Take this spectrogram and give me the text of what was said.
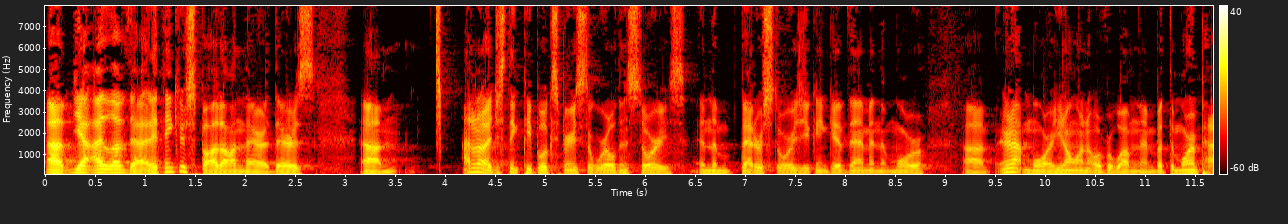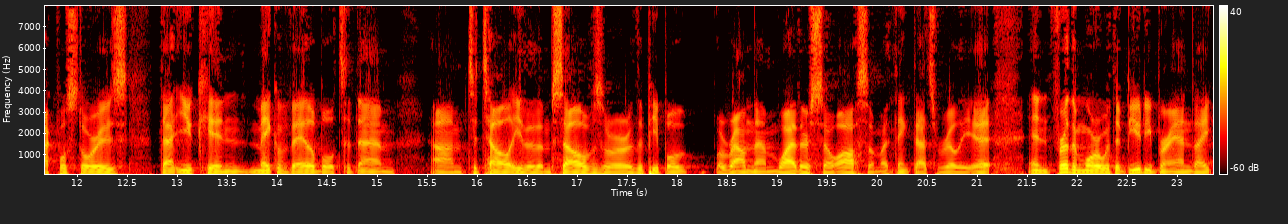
Uh, yeah, I love that. I think you're spot on there. There's, um, I don't know. I just think people experience the world in stories, and the better stories you can give them, and the more, um, or not more, you don't want to overwhelm them, but the more impactful stories that you can make available to them um, to tell either themselves or the people around them why they're so awesome. I think that's really it. And furthermore, with a beauty brand, like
